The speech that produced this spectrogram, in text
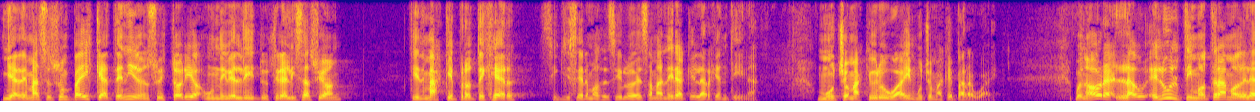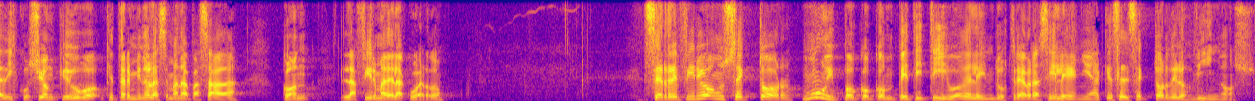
Y además es un país que ha tenido en su historia un nivel de industrialización, tiene más que proteger, si quisiéramos decirlo de esa manera, que la Argentina. Mucho más que Uruguay y mucho más que Paraguay. Bueno, ahora el último tramo de la discusión que hubo, que terminó la semana pasada con la firma del acuerdo, se refirió a un sector muy poco competitivo de la industria brasileña, que es el sector de los vinos.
